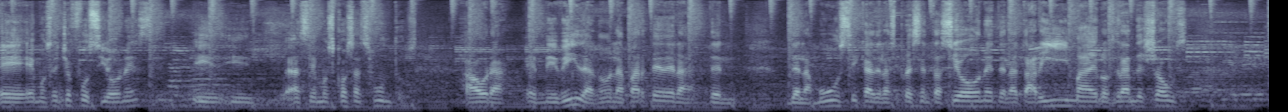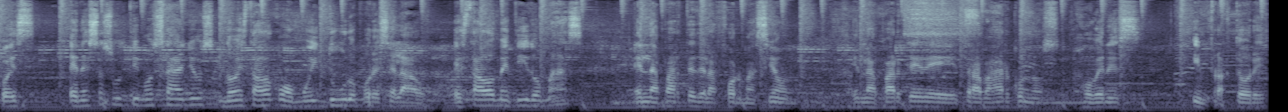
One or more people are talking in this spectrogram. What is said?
eh, hemos hecho fusiones y, hacemos cosas juntos. Ahora, en mi vida, ¿no? En la parte de la, de la música, de las presentaciones, de la tarima, de los grandes shows, pues en estos últimos años no he estado como muy duro por ese lado. He estado metido más en la parte de la formación, en la parte de trabajar con los jóvenes infractores.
